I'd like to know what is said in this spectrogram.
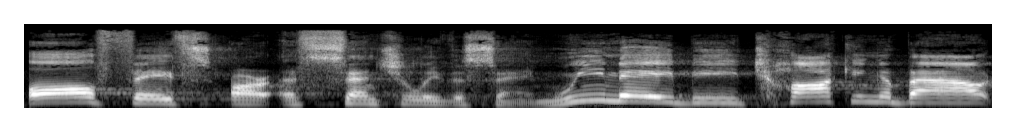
all faiths are essentially the same. We may be talking about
